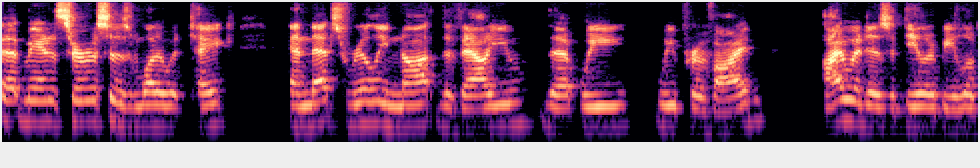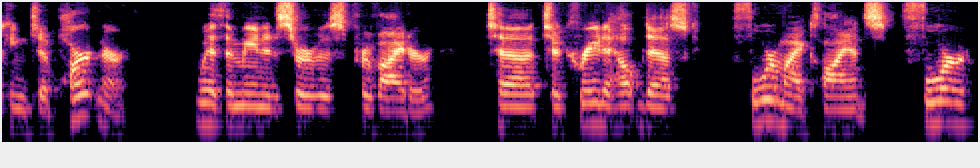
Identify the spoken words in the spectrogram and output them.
at managed services and what it would take, and that's really not the value that we we provide. I would, as a dealer, be looking to partner with a managed service provider to, to create a help desk for my clients, for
